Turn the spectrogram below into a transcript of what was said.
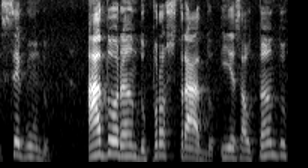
segundo adorando, prostrado e exaltando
